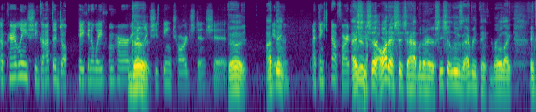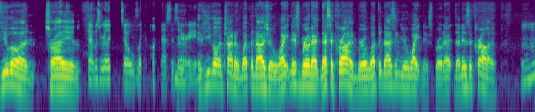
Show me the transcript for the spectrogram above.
apparently she got the dog taken away from her and Good. like she's being charged and shit. Good. I Yeah. think I think she got fired. As from she should. All that shit should happen to her. She should lose everything, bro. Like if you go and try and That was really so like unnecessary. if you go and try to weaponize your whiteness, bro, that that's a crime, bro. Weaponizing your whiteness, bro. That that is a crime. hmm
